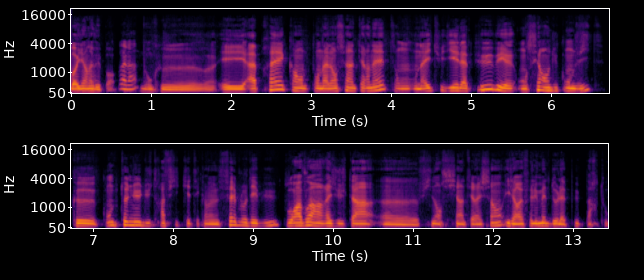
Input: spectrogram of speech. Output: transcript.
Bon, il n'y en avait pas. Voilà. Donc, euh, et après, quand on a lancé Internet, on, on a étudié la pub et on s'est rendu compte vite que, compte tenu du trafic qui était quand même faible au début, pour avoir un résultat euh, financier intéressant, il aurait fallu mettre de la pub partout.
